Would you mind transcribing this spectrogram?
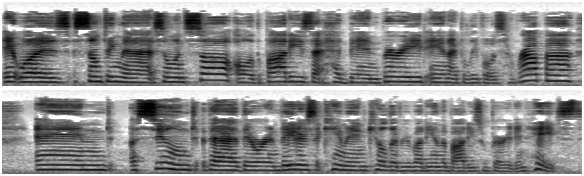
it was something that someone saw all of the bodies that had been buried in I believe it was Harappa and assumed that there were invaders that came in killed everybody and the bodies were buried in haste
